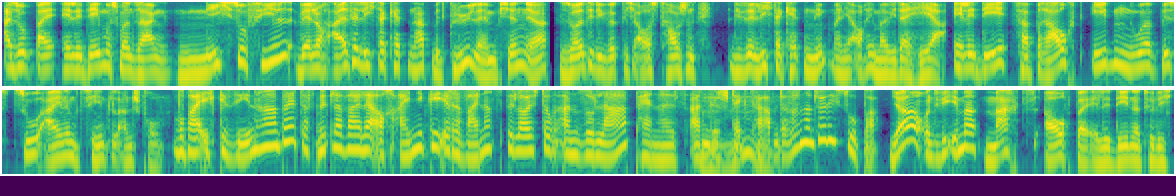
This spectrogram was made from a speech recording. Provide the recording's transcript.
Also bei LED muss man sagen, nicht so viel. Wer noch alte Lichterketten hat mit Glühlämpchen, ja, sollte die wirklich austauschen diese Lichterketten nimmt man ja auch immer wieder her. LED verbraucht eben nur bis zu einem Zehntel an Strom. Wobei ich gesehen habe, dass mittlerweile auch einige ihre Weihnachtsbeleuchtung an Solarpanels angesteckt mhm. haben. Das ist natürlich super. Ja, und wie immer macht's auch bei LED natürlich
